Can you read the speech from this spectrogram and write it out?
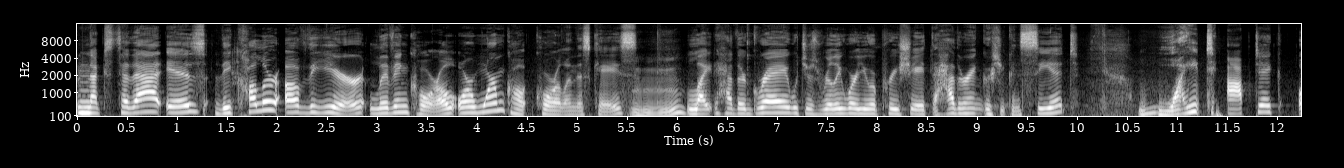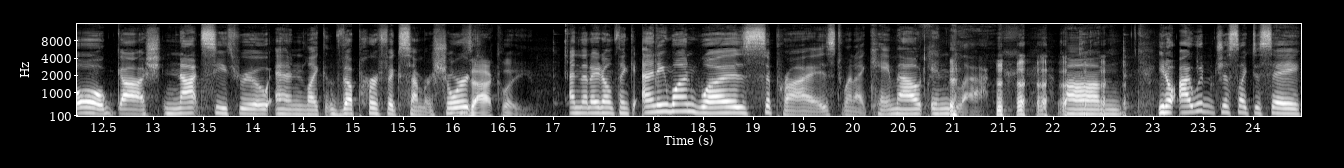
Next to that is the color of the year, living coral or warm co- coral in this case. Mm-hmm. Light heather gray, which is really where you appreciate the heathering because you can see it. White optic, oh gosh, not see through and like the perfect summer short. Exactly. And then I don't think anyone was surprised when I came out in black. um, you know, I would just like to say,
